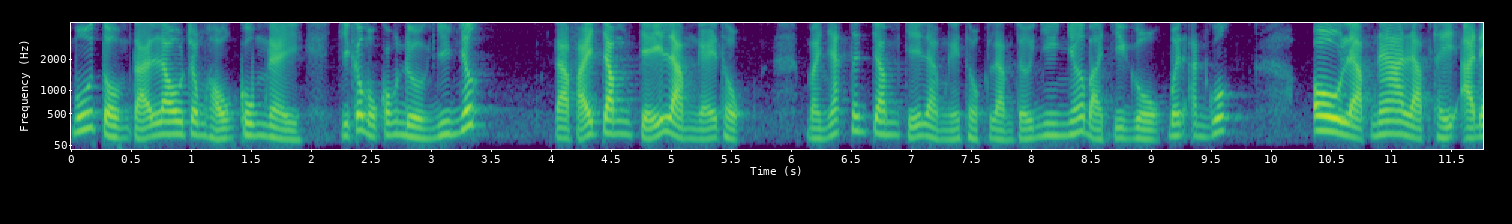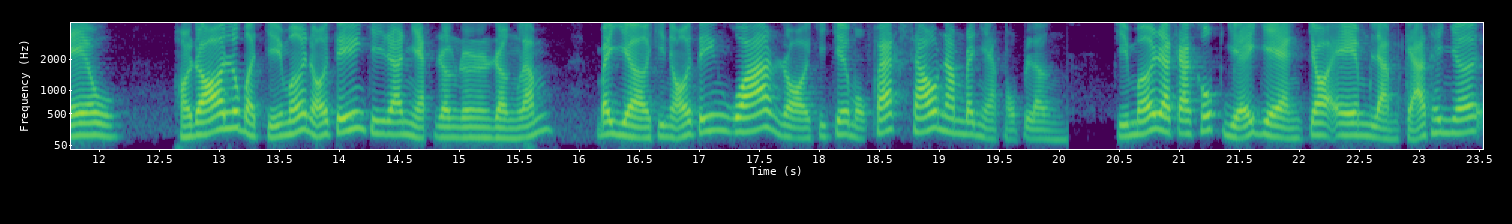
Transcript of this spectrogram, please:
muốn tồn tại lâu trong hậu cung này chỉ có một con đường duy nhất là phải chăm chỉ làm nghệ thuật. Mà nhắc đến chăm chỉ làm nghệ thuật làm tự nhiên nhớ bà chị ruột bên Anh Quốc. Ô lạp na lạp thị Adele. Hồi đó lúc mà chị mới nổi tiếng chị ra nhạc rần rần rần, rần lắm. Bây giờ chị nổi tiếng quá rồi chị chơi một phát 6 năm ra nhạc một lần. Chị mới ra ca khúc dễ dàng cho em làm cả thế giới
